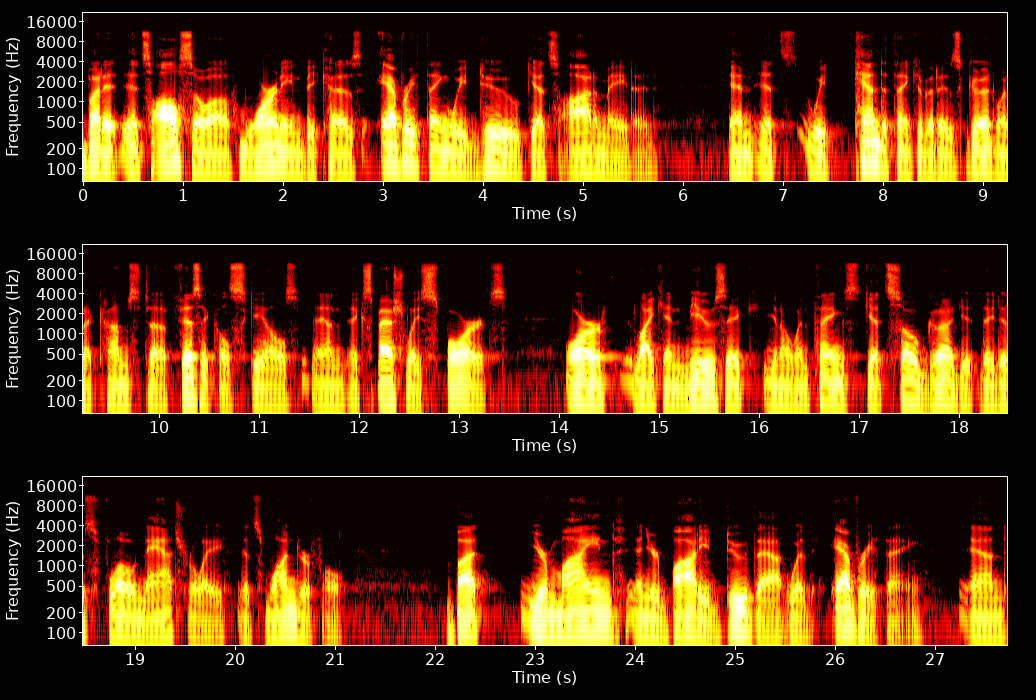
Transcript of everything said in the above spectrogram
But it, it's also a warning because everything we do gets automated and it's we tend to think of it as good when it comes to physical skills and especially sports or like in music, you know, when things get so good, you, they just flow naturally. It's wonderful. But your mind and your body do that with everything. And,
